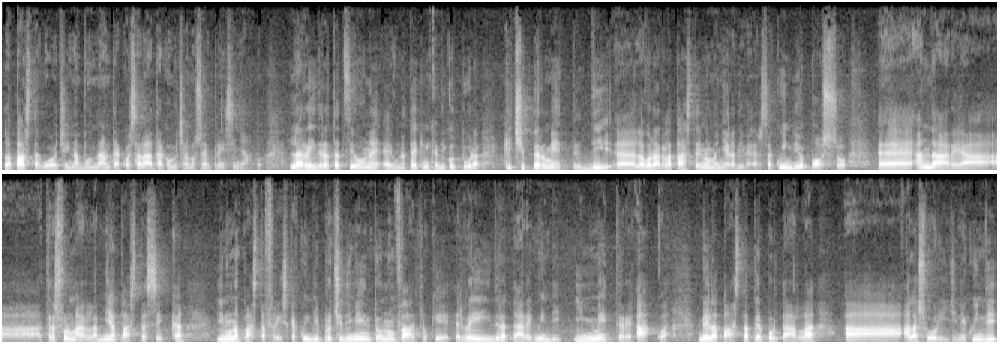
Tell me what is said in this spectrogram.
La pasta cuoce in abbondante acqua salata come ci hanno sempre insegnato. La reidratazione è una tecnica di cottura che ci permette di eh, lavorare la pasta in una maniera diversa, quindi io posso eh, andare a trasformare la mia pasta secca in una pasta fresca, quindi il procedimento non fa altro che reidratare, quindi immettere acqua nella pasta per portarla a, alla sua origine, quindi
